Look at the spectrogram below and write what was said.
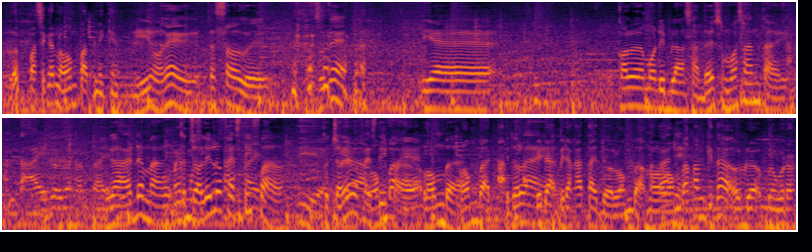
lo pasti kan lompat mic-nya. Iya makanya kesel gue. Maksudnya ya kalau mau dibilang santai semua santai. Santai kalau santai. Nggak ada mang. Main kecuali santai. festival. Iya. kecuali Iya, lu festival. lomba, ya. lomba. Lomba. Itulah beda beda kata itu lomba. Kalau lomba kan kita udah benar-benar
